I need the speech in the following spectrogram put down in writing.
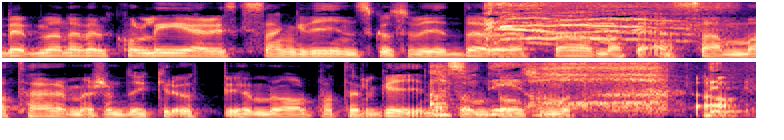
det- man är väl kolerisk, sangvinsk och så vidare. Och jag för mig att det är samma termer som dyker upp i humoralpatologin. Att Alltså, de, det- de som, ja, ja,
